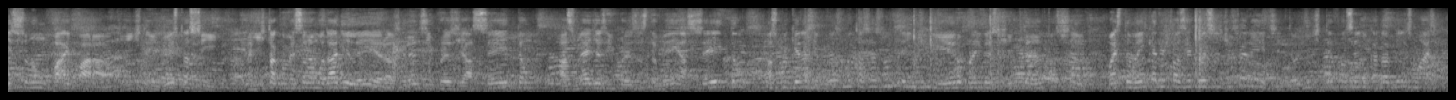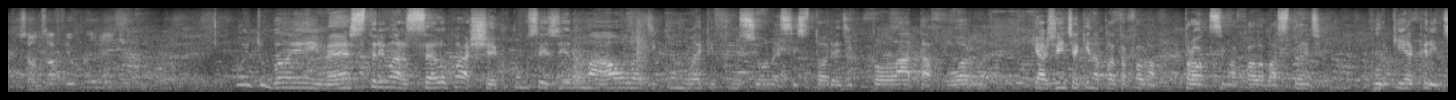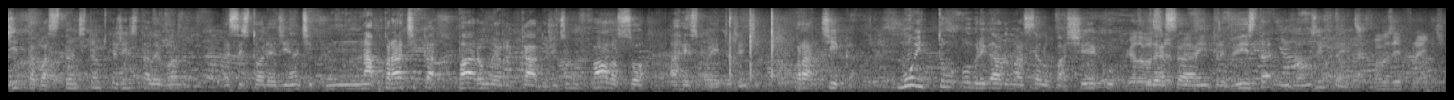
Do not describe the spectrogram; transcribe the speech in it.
Isso não vai parar. A gente tem visto assim, a gente está começando a mudar de layer, as grandes empresas já aceitam, as médias empresas também aceitam, as pequenas empresas muitas vezes não têm dinheiro para investir tanto assim, mas também querem fazer coisas diferentes. Então a gente está fazendo cada vez mais. Isso é um desafio para a gente. Muito bem, mestre Marcelo Pacheco. Como vocês viram, uma aula de como é que funciona essa história de plataforma, que a gente aqui na plataforma próxima fala bastante, porque acredita bastante, tanto que a gente está levando essa história adiante na prática para o mercado. A gente não fala só a respeito, a gente pratica. Muito obrigado, Marcelo Pacheco, Obrigado por você, essa Pedro. entrevista e vamos em frente. Vamos em frente.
